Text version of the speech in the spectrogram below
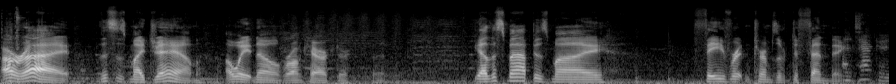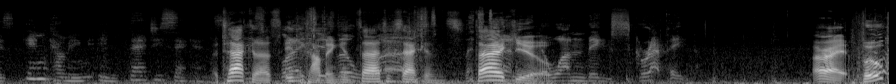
All right, this is my jam. Oh wait, no, wrong character. But yeah, this map is my favorite in terms of defending. Attackers incoming in 30 seconds. Attackers incoming in 30 worst. seconds. Let's Thank turn it into you. One big scrap heap. Alright, boop.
